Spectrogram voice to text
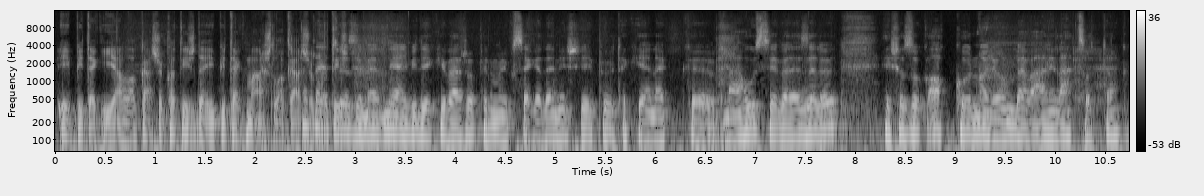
építek ilyen lakásokat is, de építek más lakásokat hát lehet, is. Azért, mert néhány vidéki városok, például mondjuk Szegeden is épültek ilyenek már 20 évvel ezelőtt, és azok akkor nagyon beválni látszottak.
